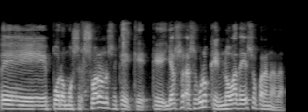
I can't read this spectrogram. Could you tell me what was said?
eh, por homosexual o no sé qué, que, ya os aseguro que no va de eso para nada.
